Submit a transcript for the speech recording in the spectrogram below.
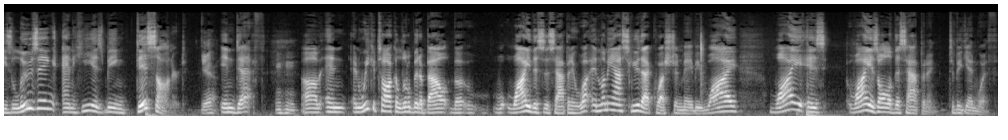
he's losing and he is being dishonored Yeah. in death. Um, and and we could talk a little bit about the why this is happening. Why, and let me ask you that question, maybe why why is why is all of this happening to begin with?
